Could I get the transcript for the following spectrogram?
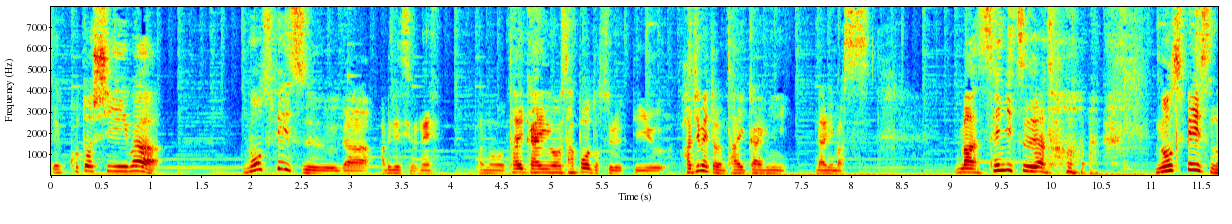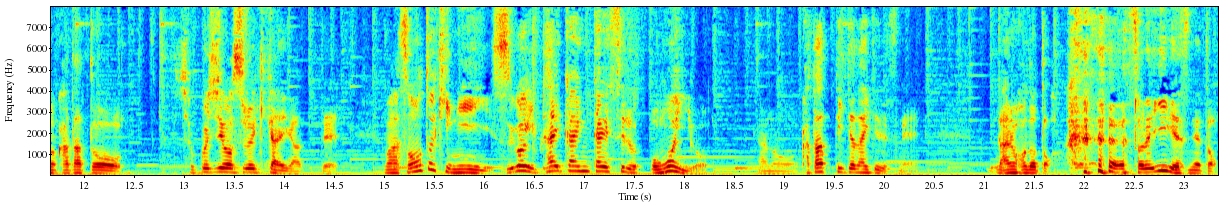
ー、で、今年は、ノースフェイスがあれですよね、あの、大会をサポートするっていう初めての大会になります。まあ、先日、あの ノースフェイスの方と食事をする機会があって、まあ、その時にすごい大会に対する思いをあの語っていただいてですね、なるほどと。それいいですねと。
